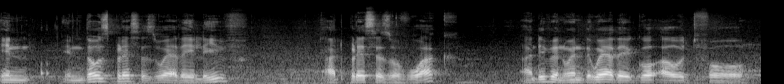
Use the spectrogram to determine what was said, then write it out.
in, in those places where they live, at places of work, and even when they, where they go out for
